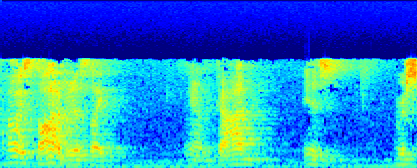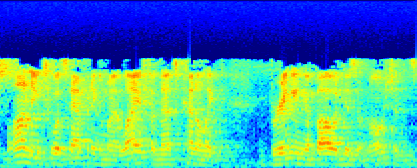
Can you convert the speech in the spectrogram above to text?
I've always thought of it as like, you know, God is responding to what's happening in my life, and that's kind of like bringing about his emotions.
